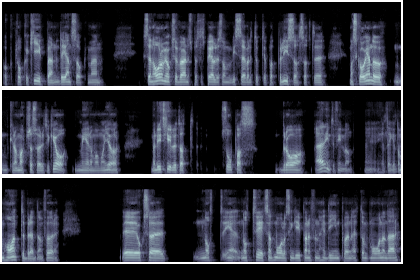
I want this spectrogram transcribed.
och plocka keepern, det är en sak, men sen har de ju också världens bästa spelare som vissa är väldigt duktiga på att belysa, så att eh, man ska ju ändå kunna matcha Sverige tycker jag, mer än vad man gör. Men det är tydligt att så pass bra är inte Finland. Eh, helt enkelt. De har inte bredden för det. Det är också något, eh, något tveksamt målvaktsingripande från Hedin på en, ett av målen där.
